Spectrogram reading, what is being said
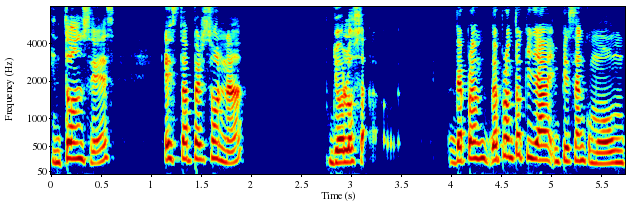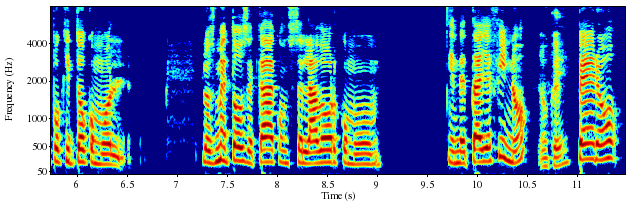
Entonces, esta persona, yo los... De, pronto, de pronto aquí ya empiezan como un poquito como los métodos de cada constelador como en detalle fino. Ok. Pero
